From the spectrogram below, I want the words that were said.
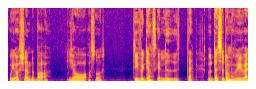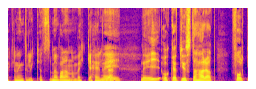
Och jag kände bara, ja alltså, det är väl ganska lite. Dessutom har vi ju verkligen inte lyckats med varannan vecka heller. Nej. Nej, och att just det här att folk,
